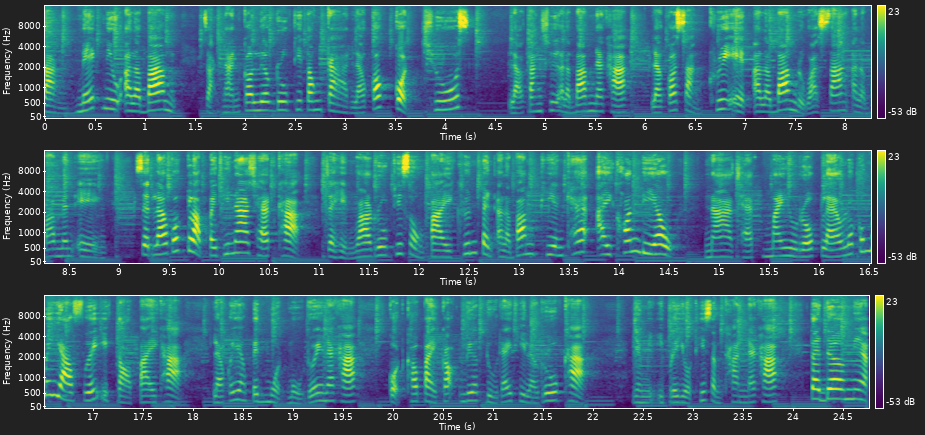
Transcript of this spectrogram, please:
สั่ง make new album จากนั้นก็เลือกรูปที่ต้องการแล้วก็กด choose แล้วตั้งชื่ออัลบั้มนะคะ แล้วก็สั่ง create อัลบั้มหรือว่าสร้างอัลบั้มนั่นเอง เสร็จแล้วก็กลับไปที่หน้าแชทค่ะ จะเห็นว่ารูปที่ส่งไปขึ้นเป็นอัลบั้มเพียงแค่ไอคอนเดียว หน้าแชทไม่รกแล้วแล้วก็ไม่ยาวเฟื้อยอีกต่อไปค่ะ แล้วก็ยังเป็นหมวดหมู่ด้วยนะคะ กดเข้าไปก็เลือกดูได้ทีละรูปค่ะ ยังมีอีกประโยชน์ที่สำคัญนะคะ แต่เดิมเนี่ย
